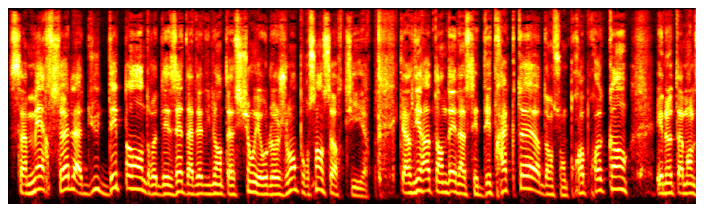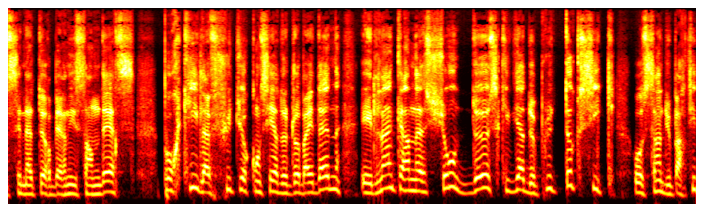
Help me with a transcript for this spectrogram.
sa mère seule a dû dépendre des aides à l'alimentation et au logement pour s'en sortir. Car Nira Tanden a ses détracteurs dans son propre camp, et notamment le sénateur Bernie Sanders, pour qui la future conseillère de Joe Biden est l'incarnation de ce qu'il y a de plus toxique au sein du Parti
